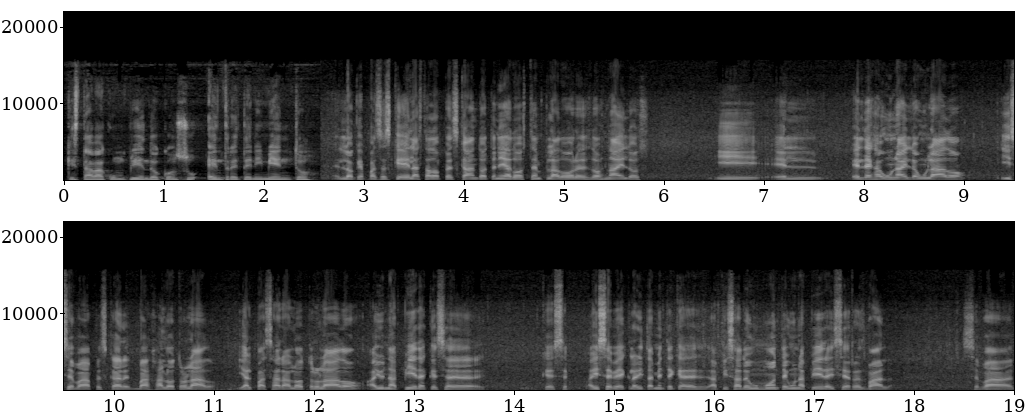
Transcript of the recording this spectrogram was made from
que estaba cumpliendo con su entretenimiento. Lo que pasa es que él ha estado pescando, tenía dos templadores, dos nylos, y él, él deja un nylon a un lado y se va a pescar, baja al otro lado. Y al pasar al otro lado hay una piedra que se, que ahí se ve claramente que ha pisado en un monte, en una piedra y se resbala. Se va,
